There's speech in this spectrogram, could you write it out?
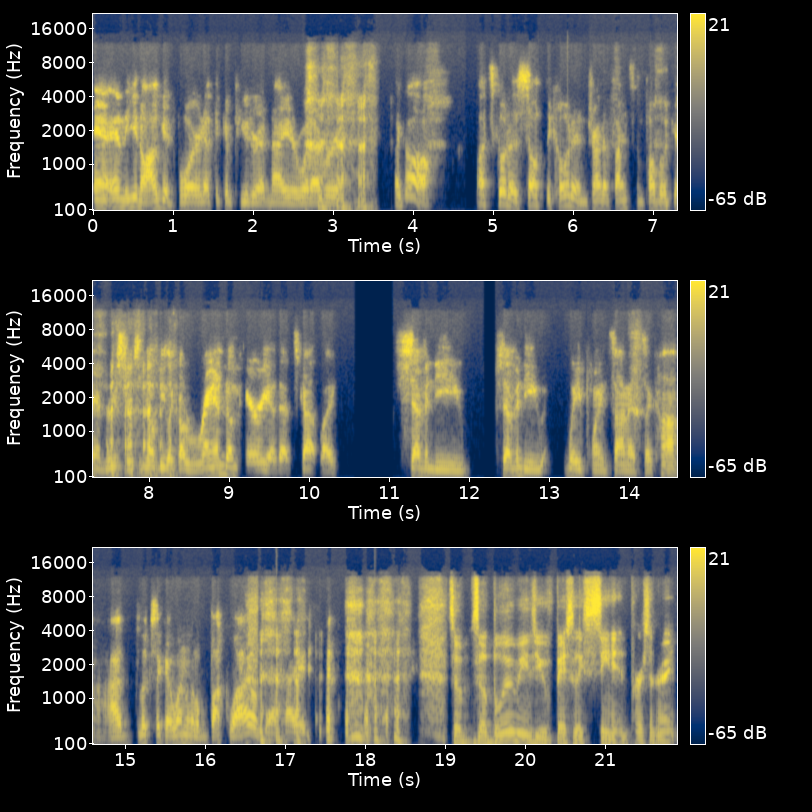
and, and, you know i'll get bored at the computer at night or whatever like oh let's go to south dakota and try to find some public land roosters and there'll be like a random area that's got like 70 70 waypoints on it it's like huh I, looks like i went a little buck wild that night so so blue means you've basically seen it in person right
